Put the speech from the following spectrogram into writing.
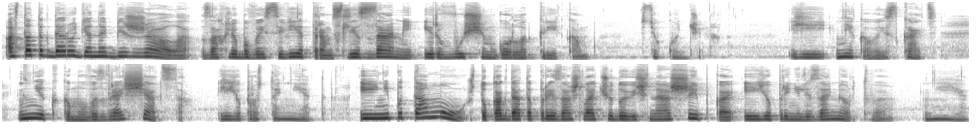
Остаток дороги она бежала, захлебываясь ветром, слезами и рвущим горло криком. Все кончено. Ей некого искать, не к кому возвращаться. Ее просто нет. И не потому, что когда-то произошла чудовищная ошибка, и ее приняли за мертвую. Нет.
